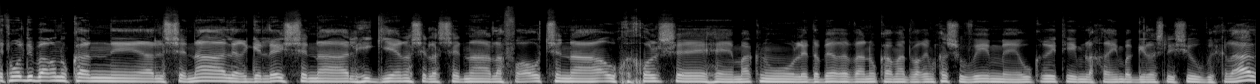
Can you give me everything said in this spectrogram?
אתמול דיברנו כאן אה, על שינה, על הרגלי שינה, על היגיינה של השינה, על הפרעות שינה, וככל שהעמקנו לדבר הבנו כמה דברים חשובים אה, וקריטיים לחיים בגיל השלישי ובכלל.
